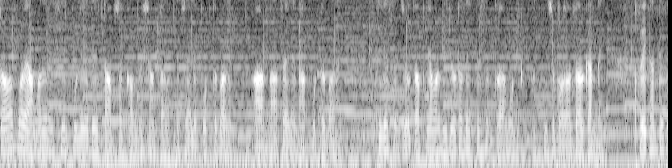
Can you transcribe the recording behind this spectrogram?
দেওয়ার পরে আমাদের সিম্পলি এদের টার্মস অ্যান্ড কন্ডিশনটা আপনি চাইলে পড়তে পারেন, আর না চাইলে না পড়তে পারেন। ঠিক আছে? যেহেতু আপনি আমার ভিডিওটা দেখতেছেন, তো এমন কিছু বলার দরকার নেই। তো এখান থেকে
